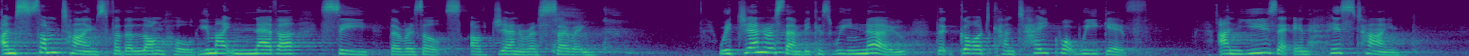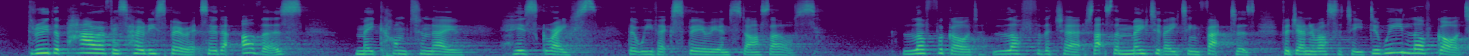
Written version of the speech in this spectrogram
and sometimes for the long haul. You might never see the results of generous sowing. We're generous then because we know that God can take what we give and use it in His time through the power of his Holy Spirit so that others may come to know his grace that we've experienced ourselves. Love for God, love for the church. That's the motivating factors for generosity. Do we love God?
